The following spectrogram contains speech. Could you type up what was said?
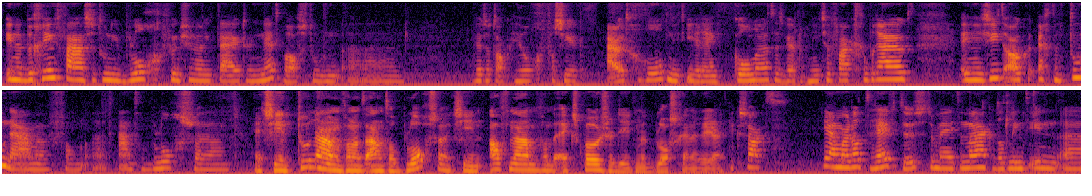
in het beginfase, toen die blogfunctionaliteit er net was, toen eh, werd het ook heel gefaseerd uitgerold. Niet iedereen kon het, het werd nog niet zo vaak gebruikt. En je ziet ook echt een toename van het aantal blogs. eh, Ik zie een toename van het aantal blogs en ik zie een afname van de exposure die ik met blogs genereer. Exact. Ja, maar dat heeft dus ermee te maken dat LinkedIn eh,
